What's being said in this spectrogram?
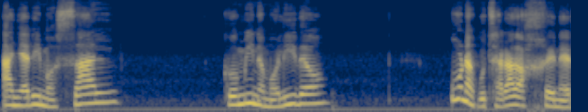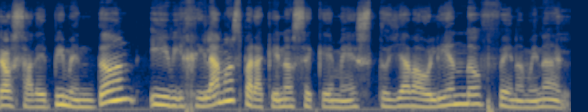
Añadimos sal, comino molido, una cucharada generosa de pimentón y vigilamos para que no se queme. Esto ya va oliendo fenomenal.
